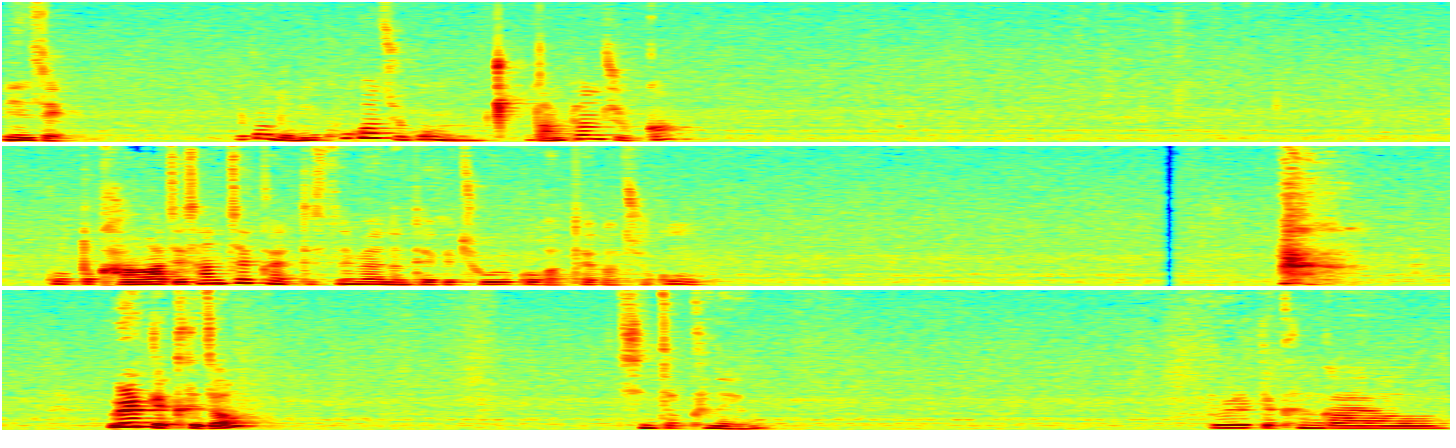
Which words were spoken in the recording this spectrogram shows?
흰색. 이건 너무 커가지고 남편 줄까? 그것도 강아지 산책할 때 쓰면 되게 좋을 것 같아가지고 왜 이렇게 크죠? 진짜 크네요. 왜 이렇게 큰가요?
